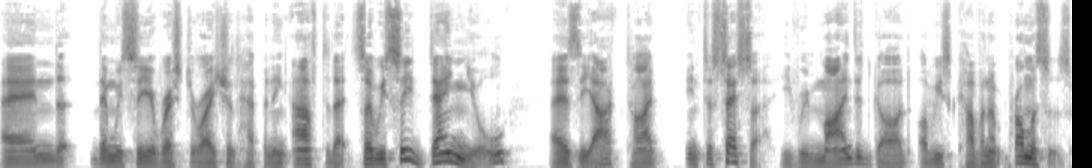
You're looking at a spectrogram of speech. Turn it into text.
And then we see a restoration happening after that. So we see Daniel as the archetype intercessor. He reminded God of his covenant promises.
